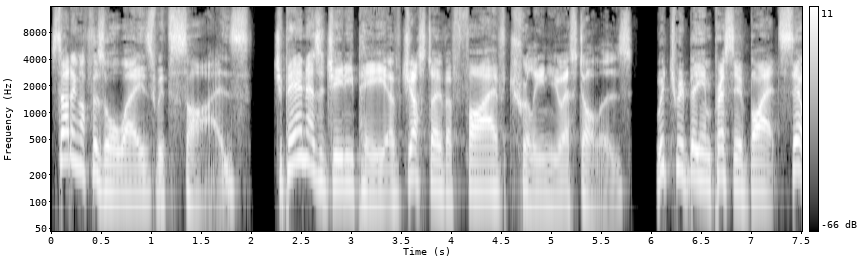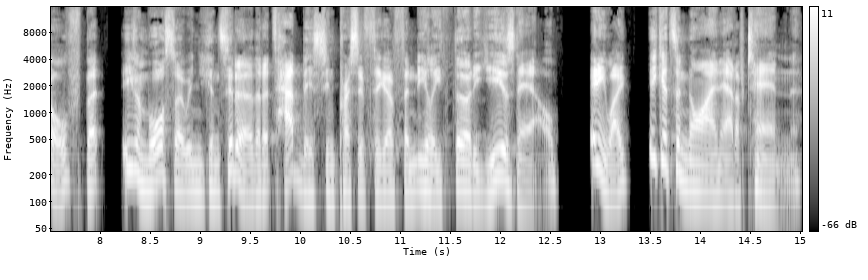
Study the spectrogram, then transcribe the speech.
Starting off as always with size. Japan has a GDP of just over 5 trillion US dollars, which would be impressive by itself, but even more so when you consider that it's had this impressive figure for nearly 30 years now. Anyway, it gets a 9 out of 10.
